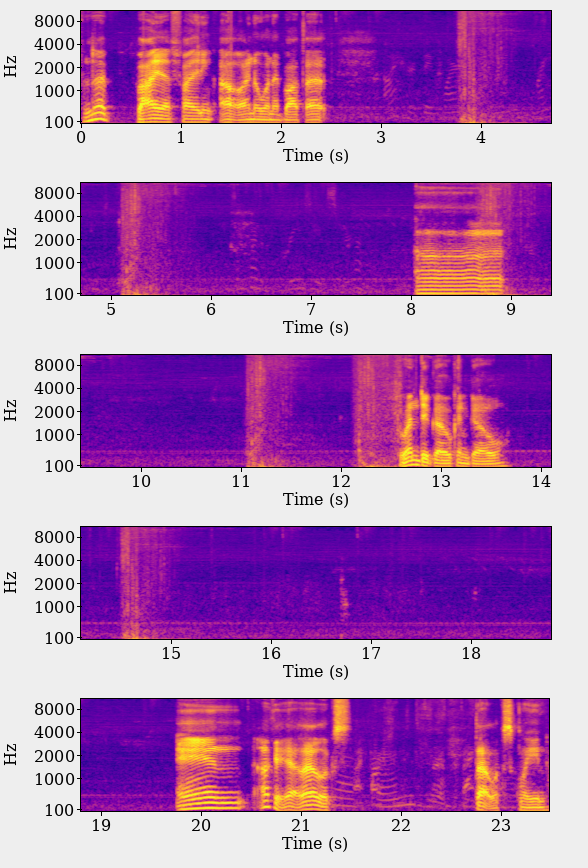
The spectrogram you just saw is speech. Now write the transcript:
I'm not buy a fighting. Oh, I know when I bought that. Uh, Wendigo can go. And okay, yeah, that looks that looks clean.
